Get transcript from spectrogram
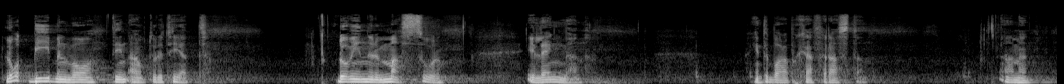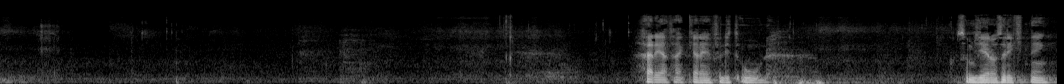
Låt Bibeln vara din auktoritet. Då vinner du massor i längden. Inte bara på kafferasten. Amen. Herre, jag tackar dig för ditt ord som ger oss riktning.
